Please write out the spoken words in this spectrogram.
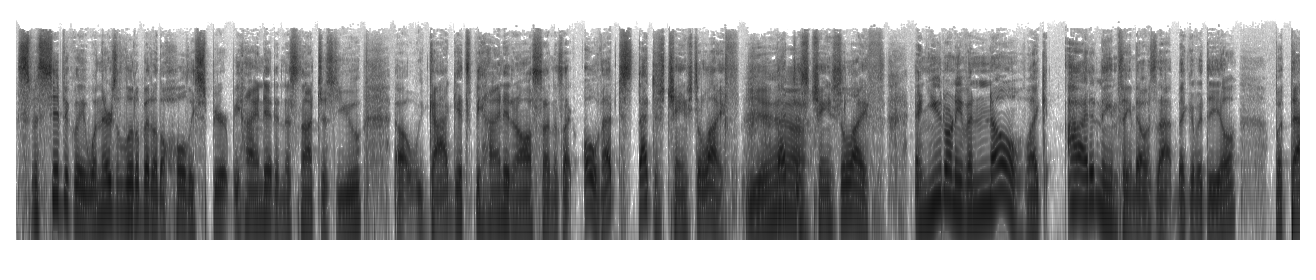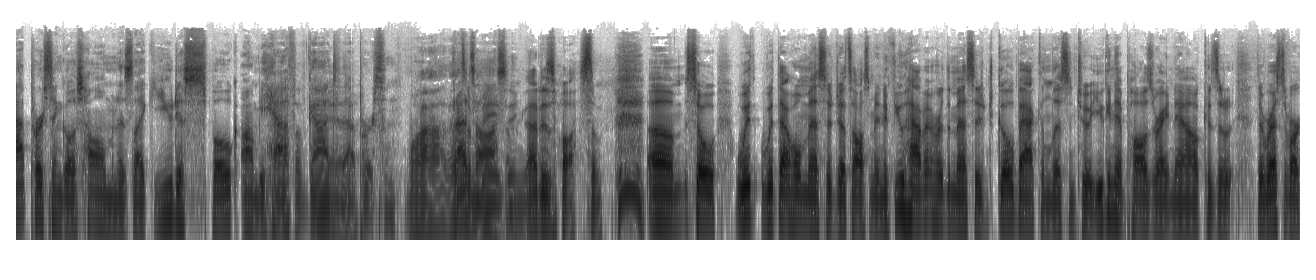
specifically when there's a little bit of the holy spirit behind it and it's not just you uh, god gets behind it and all of a sudden it's like oh that just, that just changed a life Yeah. that just changed a life and you don't even know like "Ah, i didn't even think that was that big of a deal but that person goes home and is like you just spoke on behalf of god to that person Wow, that's, That's amazing. awesome. That is awesome. Um, so with with that whole message, that's awesome. And if you haven't heard the message, go back and listen to it. You can hit pause right now because the rest of our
